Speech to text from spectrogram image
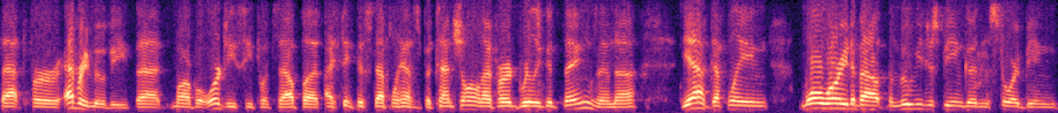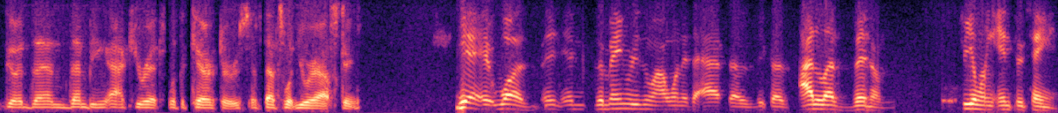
that for every movie that Marvel or DC puts out, but I think this definitely has potential, and I've heard really good things, and uh, yeah, definitely more worried about the movie just being good and the story being good than than being accurate with the characters, if that's what you were asking. Yeah, it was, and, and the main reason why I wanted to ask that is because I left Venom feeling entertained.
